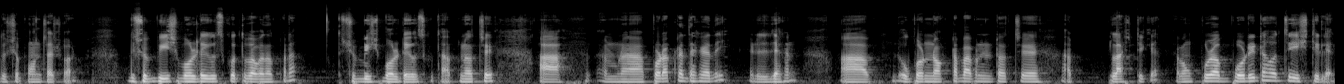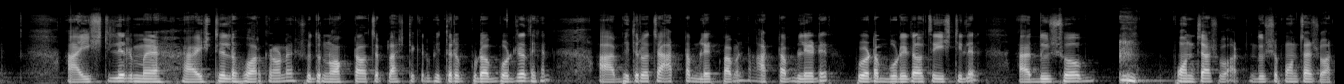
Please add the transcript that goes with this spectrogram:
দুশো পঞ্চাশ ওয়াট দুশো বিশ ভোল্টে ইউজ করতে পারবেন আপনারা। দুশো বিশ ভোল্টে ইউজ করতে আপনি হচ্ছে আমরা প্রোডাক্টটা দেখা দিই, এটা যদি দেখেন উপর নখটা পাবেন এটা হচ্ছে প্লাস্টিকের এবং পুরো বডিটা হচ্ছে স্টিলের আর স্টিলের স্টিলের হওয়ার কারণে শুধু নখটা হচ্ছে প্লাস্টিকের ভিতরে পুরো বডিটা দেখেন আর ভিতরে হচ্ছে আটটা ব্লেড পাবেন। আটটা ব্লেডের পুরোটা বডিটা হচ্ছে স্টিলের আর দুশো পঞ্চাশ ওয়াট, দুশো পঞ্চাশ ওয়াট।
